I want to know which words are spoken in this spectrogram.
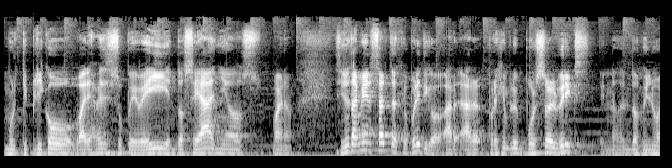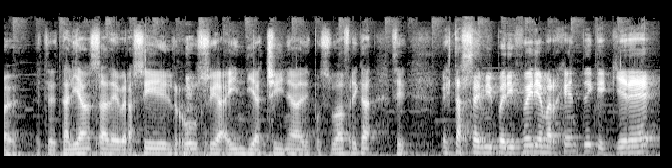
multiplicó varias veces su PBI en 12 años, bueno, sino también saltos geopolíticos. Ar- ar- por ejemplo, impulsó el BRICS en el 2009, este, esta alianza de Brasil, Rusia, India, China, y después Sudáfrica. Es decir, esta semiperiferia emergente que quiere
